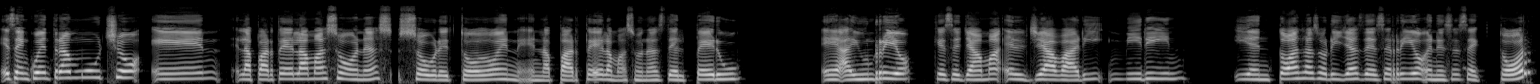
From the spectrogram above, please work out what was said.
Eh, se encuentra mucho en la parte del Amazonas, sobre todo en, en la parte del Amazonas del Perú. Eh, hay un río que se llama el Yavari Mirín, y en todas las orillas de ese río, en ese sector,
